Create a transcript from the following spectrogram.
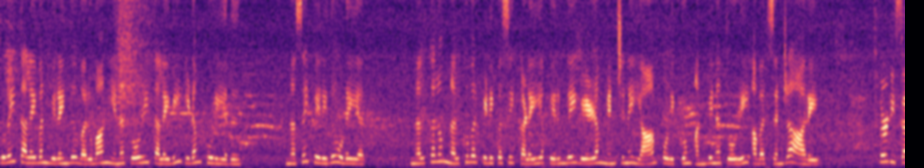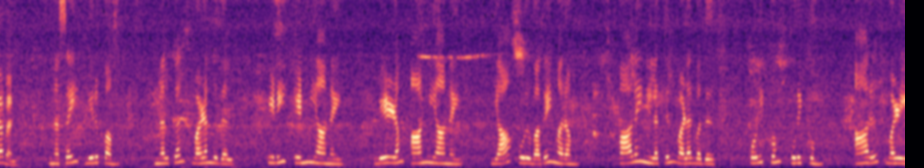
துறை தலைவன் விரைந்து வருவான் என தோழி தலைவி இடம் கூறியது. நசை பெரிது உடையர். நல்கலும் நல்குவர் பிடிப்பசி களைய பெருங்கை வேழம் மென்சினை யாம் பொழிக்கும் அன்பின தோழி அவர் சென்ற ஆரே 37. நசை விருப்பம். நல்கல் வழங்குதல். பிடி பெண் யானை. வேழம் ஆண் யானை. யா ஒரு வகை மரம். பாலை நிலத்தில் வளர்வது. பொழிக்கும் குறிக்கும் ஆறு வழி.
